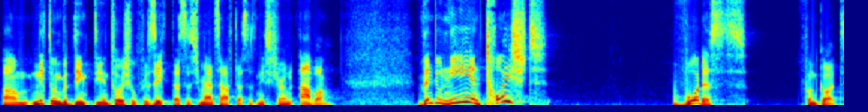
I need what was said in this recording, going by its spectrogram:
Ähm, nicht unbedingt die Enttäuschung für sich, das ist schmerzhaft, das ist nicht schön, aber wenn du nie enttäuscht wurdest von Gott,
